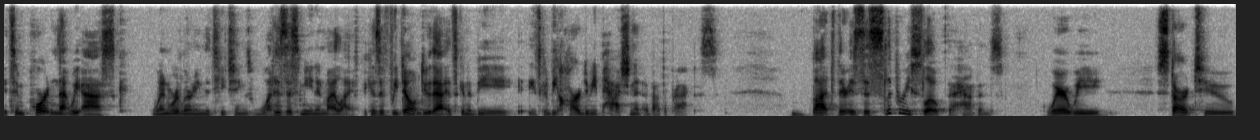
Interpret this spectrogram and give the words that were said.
it's important that we ask when we're learning the teachings, what does this mean in my life? Because if we don't do that, it's going to be it's going to be hard to be passionate about the practice. But there is this slippery slope that happens where we start to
